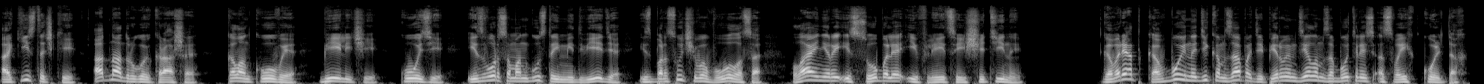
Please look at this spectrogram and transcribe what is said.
а кисточки одна другой краше. Колонковые, беличьи, кози, из ворса мангуста и медведя, из барсучьего волоса, лайнеры из соболя и флейцы из щетины. Говорят, ковбои на Диком Западе первым делом заботились о своих кольтах.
